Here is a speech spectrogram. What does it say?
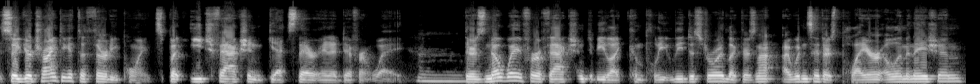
so you're trying to get to 30 points, but each faction gets there in a different way. Hmm. There's no way for a faction to be like completely destroyed. Like there's not I wouldn't say there's player elimination,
